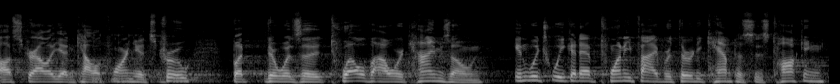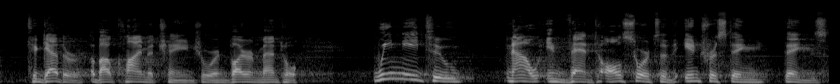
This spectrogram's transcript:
Australia and California, it's true, but there was a 12 hour time zone in which we could have 25 or 30 campuses talking together about climate change or environmental. We need to now invent all sorts of interesting things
